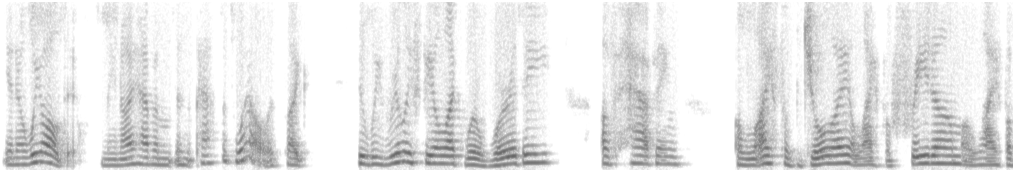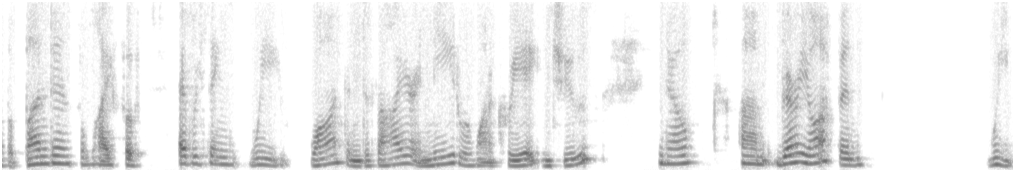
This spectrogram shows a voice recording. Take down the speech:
You know, we all do. I mean, I have them in the past as well. It's like, do we really feel like we're worthy of having a life of joy, a life of freedom, a life of abundance, a life of everything we want and desire and need or want to create and choose? You know, um, very often we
